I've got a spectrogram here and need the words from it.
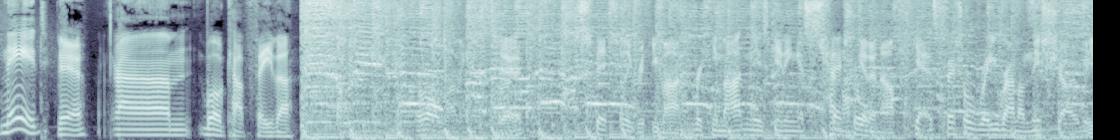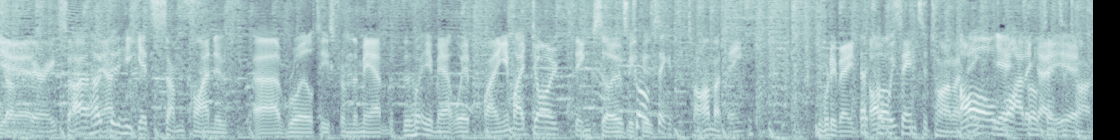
Ned, yeah. um, World Cup fever. We're all loving it. Yeah. Especially Ricky Martin. Ricky Martin is getting a special get enough. Yeah, a special rerun on this show, which I'm very excited I hope about. that he gets some kind of uh, royalties from the amount, the amount we're playing him. I don't think so It's 12 because seconds a time, I think. what do you mean? That's Oh, 12 we- cents a time, I think. Oh, yeah, right, 12 okay, cents yeah. time.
